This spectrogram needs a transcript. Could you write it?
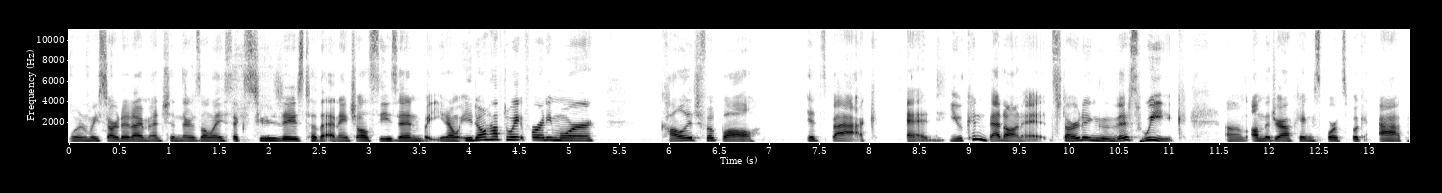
when we started, I mentioned there's only six Tuesdays to the NHL season, but you know, what? you don't have to wait for any more college football. It's back and you can bet on it starting this week um, on the DraftKings Sportsbook app.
